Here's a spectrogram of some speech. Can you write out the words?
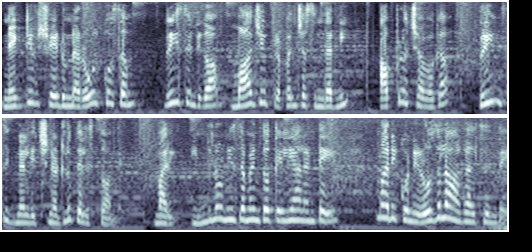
నెగిటివ్ షేడ్ ఉన్న రోల్ కోసం రీసెంట్గా మాజీ ప్రపంచ సుందర్ని అప్రోచ్ అవ్వగా గ్రీన్ సిగ్నల్ ఇచ్చినట్లు తెలుస్తోంది. మరి ఇందులో నిజమేంతో తెలియాలంటే మరి కొన్ని రోజులు ఆగాల్సిందే.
